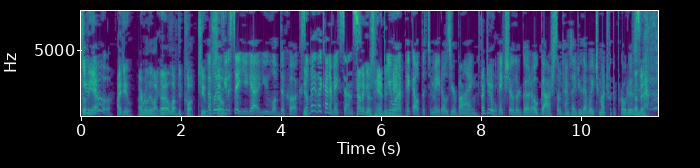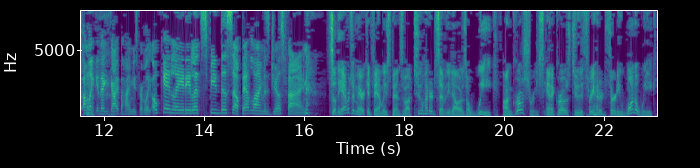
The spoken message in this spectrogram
So You the do? I do. I really like. I love to cook too. I was so going to say, you, yeah, you love to cook. So It that, that kind of makes sense. kind of goes hand in hand. you hand. want to pick out the tomatoes you're buying. I do. Make sure they're good. Oh gosh, sometimes I do that way too much with the produce. I mean- I'm like that guy behind me is probably like, "Okay, lady, let's speed this up. That lime is just fine." So the average American family spends about two hundred seventy dollars a week on groceries, and it grows to three hundred thirty-one a week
